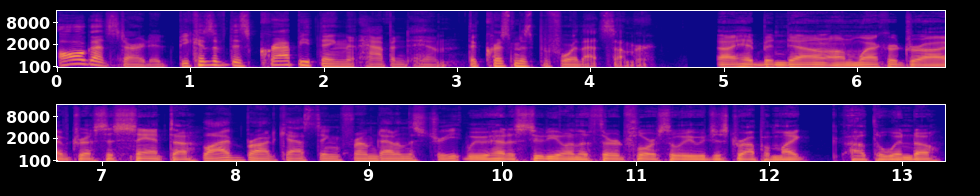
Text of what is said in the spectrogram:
all got started because of this crappy thing that happened to him the Christmas before that summer. I had been down on Wacker Drive dressed as Santa. Live broadcasting from down on the street. We had a studio on the third floor, so we would just drop a mic out the window.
